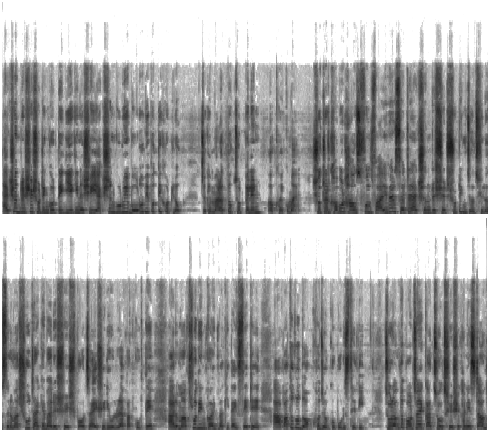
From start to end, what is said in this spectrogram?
অ্যাকশন দৃশ্যে শুটিং করতে গিয়ে কিনা সেই অ্যাকশন গুরুই বড় বিপত্তি ঘটল। চোখে মারাত্মক চোট পেলেন অক্ষয় কুমার। সূত্রের খবর, হাউসফুল ফাইভের সেটে অ্যাকশন দৃশ্যের শুটিং চলছিল। সিনেমার শুট একেবারে শেষ পর্যায়ে। শিডিউল র্যাপ আপ করতে আর মাত্র দিন কয়েক বাকি, তাই সেটে আপাতত দক্ষযোগ্য পরিস্থিতি। চূড়ান্ত পর্যায়ে কাজ চলছে। সেখানে স্টান্ট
